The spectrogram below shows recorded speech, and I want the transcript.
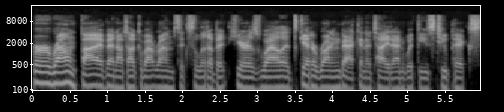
For round five, and I'll talk about round six a little bit here as well. It's get a running back and a tight end with these two picks.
